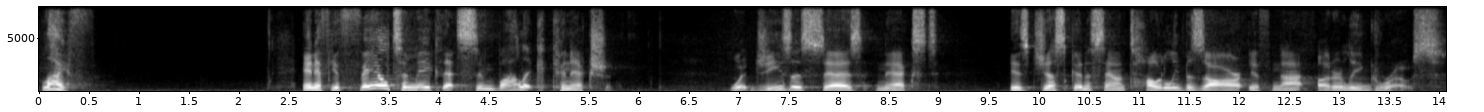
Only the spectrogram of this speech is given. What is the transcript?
life. And if you fail to make that symbolic connection, what Jesus says next is just going to sound totally bizarre, if not utterly gross.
